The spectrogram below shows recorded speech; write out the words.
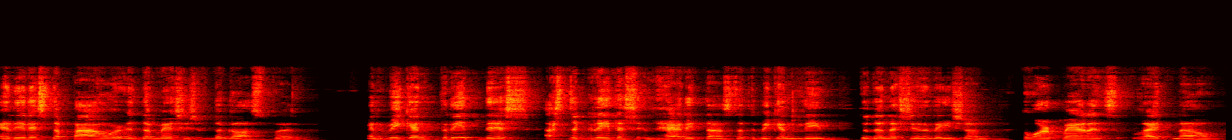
And it is the power and the message of the gospel. And we can treat this as the greatest inheritance that we can leave to the next generation, to our parents right now.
